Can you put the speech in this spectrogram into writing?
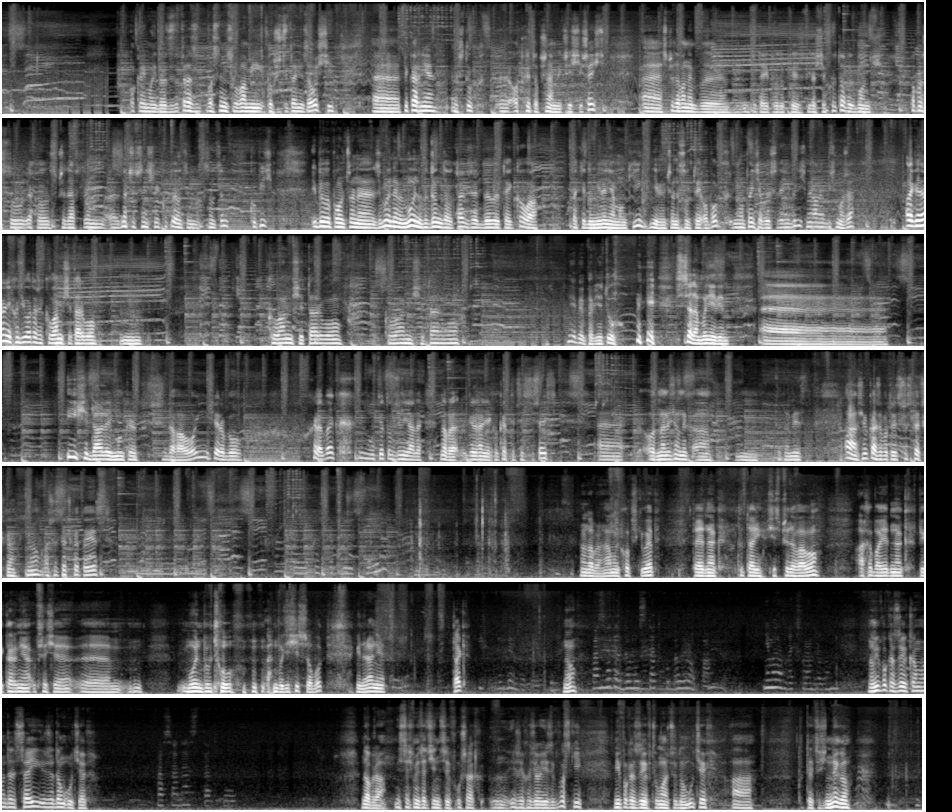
Okej, moi drodzy, to teraz własnymi słowami po przeczytaniu całości. E, piekarnie e, sztuk e, odkryto przynajmniej 36. E, sprzedawane były tutaj produkty w ilościach hurtowych bądź po prostu jako sprzedawcą, e, znaczy w sensie kupującym, chcącym kupić i były połączone z młynem. Młyn wyglądał tak, że były tutaj koła takie do mielenia mąki. Nie wiem, czy one są tutaj obok. Nie mam pojęcia, bo jeszcze tutaj nie byliśmy, ale być może. Ale generalnie chodziło o to, że kołami się tarło. Mm, kołami się tarło. Kołami się tarło. Nie wiem, pewnie tu. Strzelam, bo nie wiem. Eee... I się dalej mąkę przydawało i się robiło chlebek. Głupio to brzmi, ale dobra, generalnie konkretnie 36 e, odnalezionych, a mm, co tam jest? A, się okaże, bo to jest szósteczka. No, a szósteczka to jest No dobra, na mój chłopski łeb to jednak tutaj się sprzedawało, a chyba jednak piekarnia, w sensie em, młyn był tu, albo gdzieś jeszcze obok. Generalnie, tak? No, Fasada domu statku Europa. Nie ma tak swoją drogą. no mi pokazuje Commander Say, że dom uciekł. Fasada statku. Dobra, jesteśmy zacięci w uszach, y, jeżeli chodzi o język włoski. Mi pokazuje w tłumaczu dom uciech, a tutaj coś innego.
